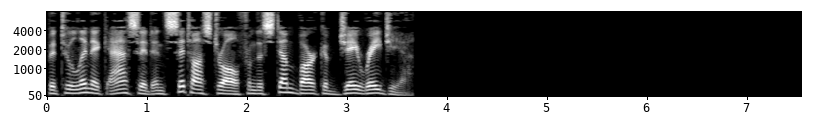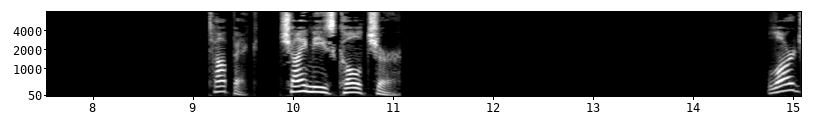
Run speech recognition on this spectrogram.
betulinic acid and sitosterol from the stem bark of J. regia. Chinese culture Large,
